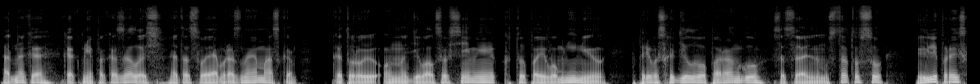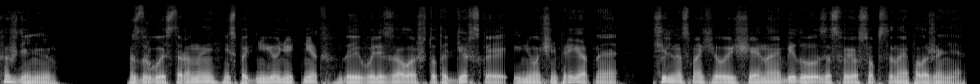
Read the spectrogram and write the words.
однако, как мне показалось, это своеобразная маска, которую он надевал со всеми, кто, по его мнению, превосходил его по рангу, социальному статусу или происхождению. С другой стороны, из-под нее нет-нет, да и вылезало что-то дерзкое и не очень приятное, сильно смахивающее на обиду за свое собственное положение.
